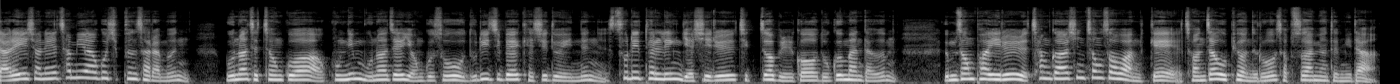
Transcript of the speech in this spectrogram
나레이션에 참여하고 싶은 사람은 문화재청과 국립문화재연구소 누리집에 게시되어 있는 스토리텔링 예시를 직접 읽어 녹음한 다음 음성 파일을 참가 신청서와 함께 전자우편으로 접수하면 됩니다.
